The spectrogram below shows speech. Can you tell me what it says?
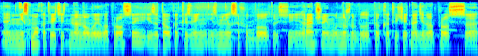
не смог ответить на новые вопросы из-за того, как изменился футбол. То есть раньше ему нужно было только отвечать на один вопрос, э,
